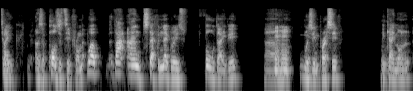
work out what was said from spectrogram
take as a positive from it. Well, that and Stefan Negru's full debut um, Mhm. was impressive. He Mm. came on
